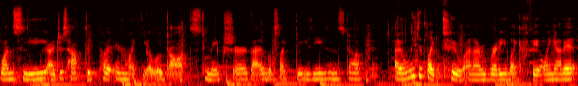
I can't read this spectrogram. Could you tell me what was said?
almost one C. I just have to put in like yellow dots to make sure that it looks like daisies and stuff. I only did like two and I'm already like failing at it.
